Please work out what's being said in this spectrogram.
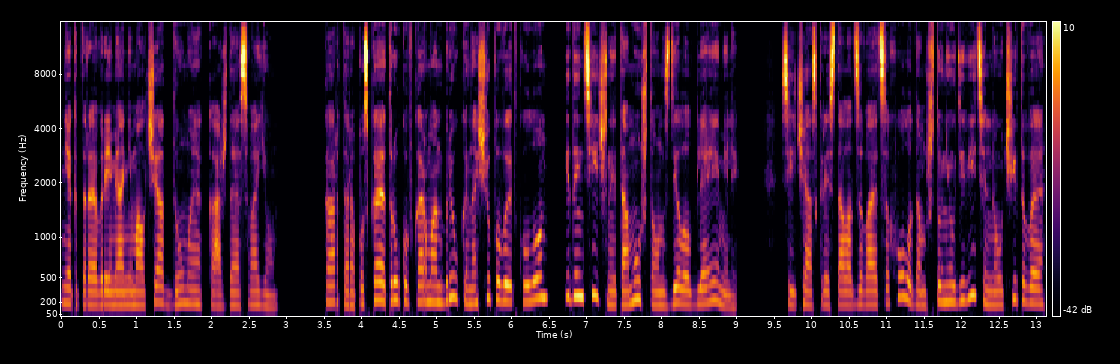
Некоторое время они молчат, думая каждый о своем. Картер опускает руку в карман брюк и нащупывает кулон, идентичный тому, что он сделал для Эмили. Сейчас кристалл отзывается холодом, что неудивительно, учитывая,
